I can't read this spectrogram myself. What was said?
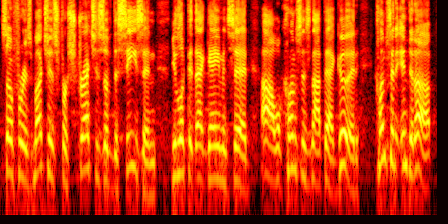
So for as much as for stretches of the season, you looked at that game and said, "Ah, oh, well, Clemson's not that good." Clemson ended up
